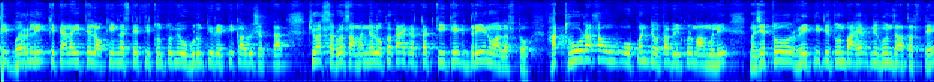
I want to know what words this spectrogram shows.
ती भरली की त्याला इथे लॉकिंग असते. तिथून तुम्ही उघडून ती रेती काढू शकतात. किंवा सर्वसामान्य लोक काय करतात की इथे एक ड्रेन वॉल असतो. हा थोडासा ओपन ठेवता बिलकुल मामुली. म्हणजे तो रेती तिथून बाहेर निघून जात असते.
